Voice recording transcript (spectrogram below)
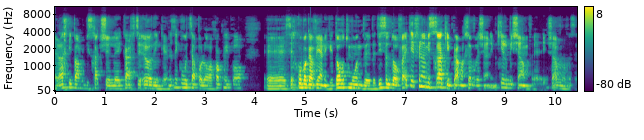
הלכתי פעם למשחק של קייפצה ארדינגן, איזה קבוצה פה לא רחוק מפה, אה, שיחקו בגביע נגד דורטמונד אה, בדיסלדורף, הייתי לפני המשחק עם כמה חבר'ה שאני מכיר משם וישבנו וזה,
